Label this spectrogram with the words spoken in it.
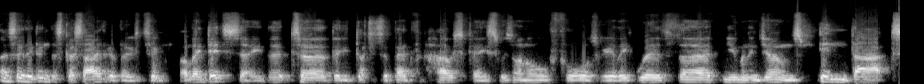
And so they didn't discuss either of those two. But they did say that uh, the Duchess of Bedford House case was on all fours, really, with uh, Newman and Jones. In that,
